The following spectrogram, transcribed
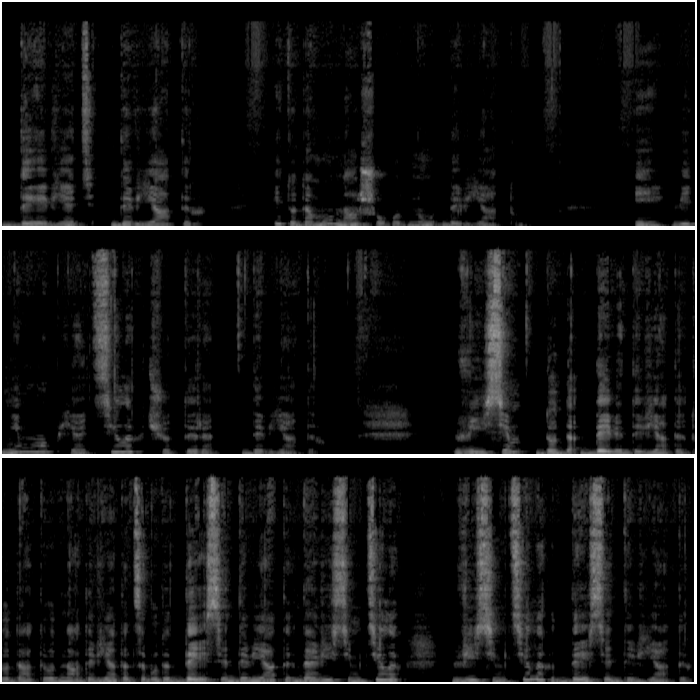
9 дев'ятих і додамо нашу 1 дев'яту. І віднімемо 5,4 дев'ятих. 8, 9 дев'ятих додати 1 дев'ята, це буде 10 дев'ятих, да 8 цілих, 8 цілих 10 дев'ятих.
